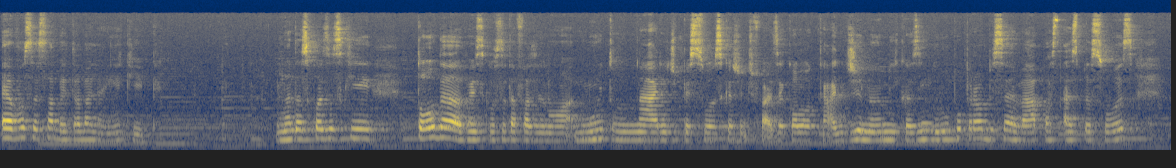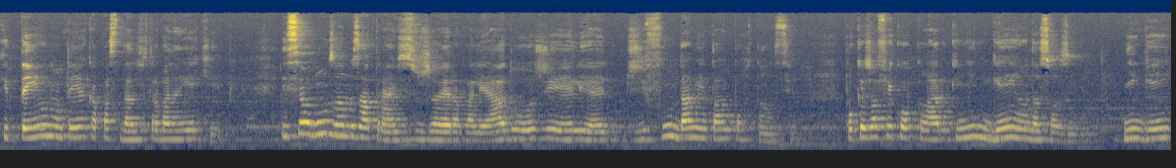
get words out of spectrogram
é você saber trabalhar em equipe. Uma das coisas que toda vez que você está fazendo muito na área de pessoas que a gente faz é colocar dinâmicas em grupo para observar as pessoas que têm ou não têm a capacidade de trabalhar em equipe. E se alguns anos atrás isso já era avaliado, hoje ele é de fundamental importância porque já ficou claro que ninguém anda sozinho. Ninguém,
